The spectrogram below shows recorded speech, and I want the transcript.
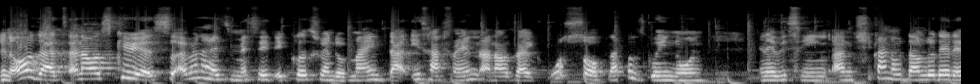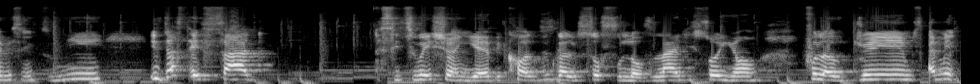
and all that. And i was curious. So i went ahead to message a close friend of mine that is her friend and i was like what's up? Like what's going on? And everything. And she kind of downloaded everything to me. It's just a sad situation here because this girl is so full of life. She's so young full of dreams. I mean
